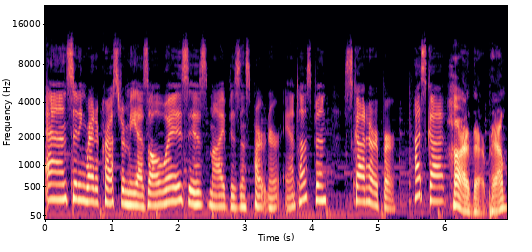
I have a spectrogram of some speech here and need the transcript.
And sitting right across from me, as always, is my business partner and husband, Scott Harper. Hi, Scott. Hi there, Pam.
